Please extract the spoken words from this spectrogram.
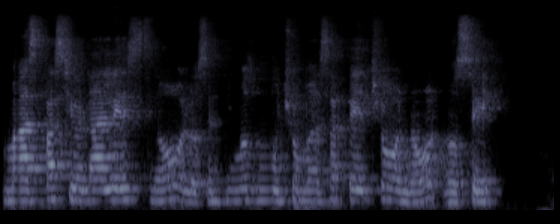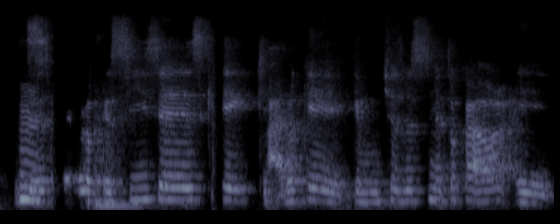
más pasionales, ¿no? Lo sentimos mucho más a pecho o no, no sé. Entonces, mm. lo que sí sé es que, claro que, que muchas veces me tocaba eh,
